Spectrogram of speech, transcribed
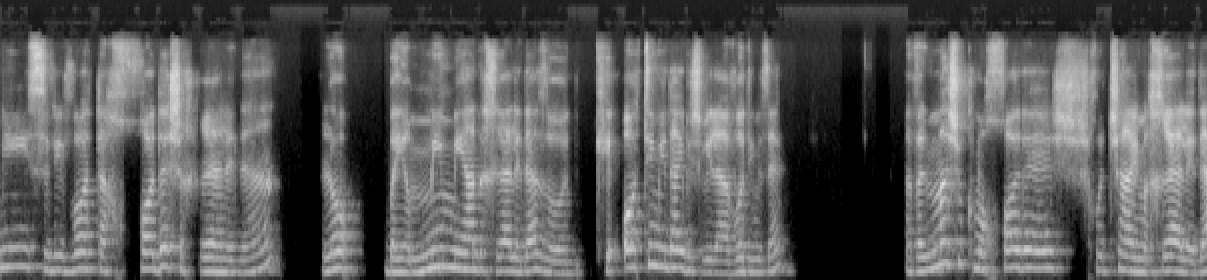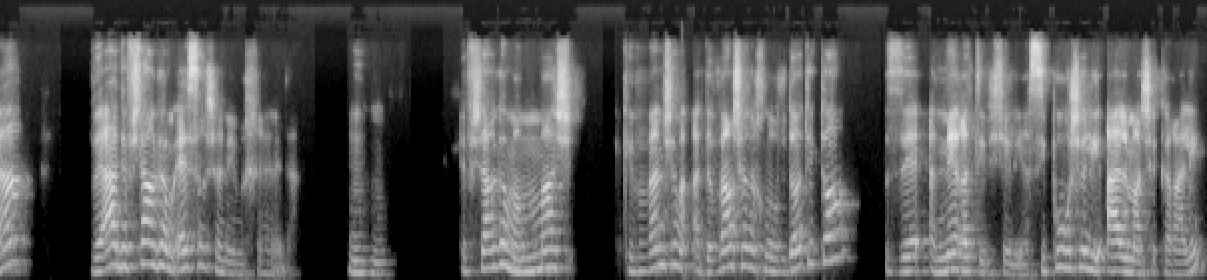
מסביבות החודש אחרי הלידה, לא בימים מיד אחרי הלידה זה עוד כאוטי מדי בשביל לעבוד עם זה, אבל משהו כמו חודש, חודשיים אחרי הלידה, ועד אפשר גם עשר שנים אחרי הלידה. Mm-hmm. אפשר גם ממש, כיוון שהדבר שאנחנו עובדות איתו זה הנרטיב שלי, הסיפור שלי על מה שקרה לי,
